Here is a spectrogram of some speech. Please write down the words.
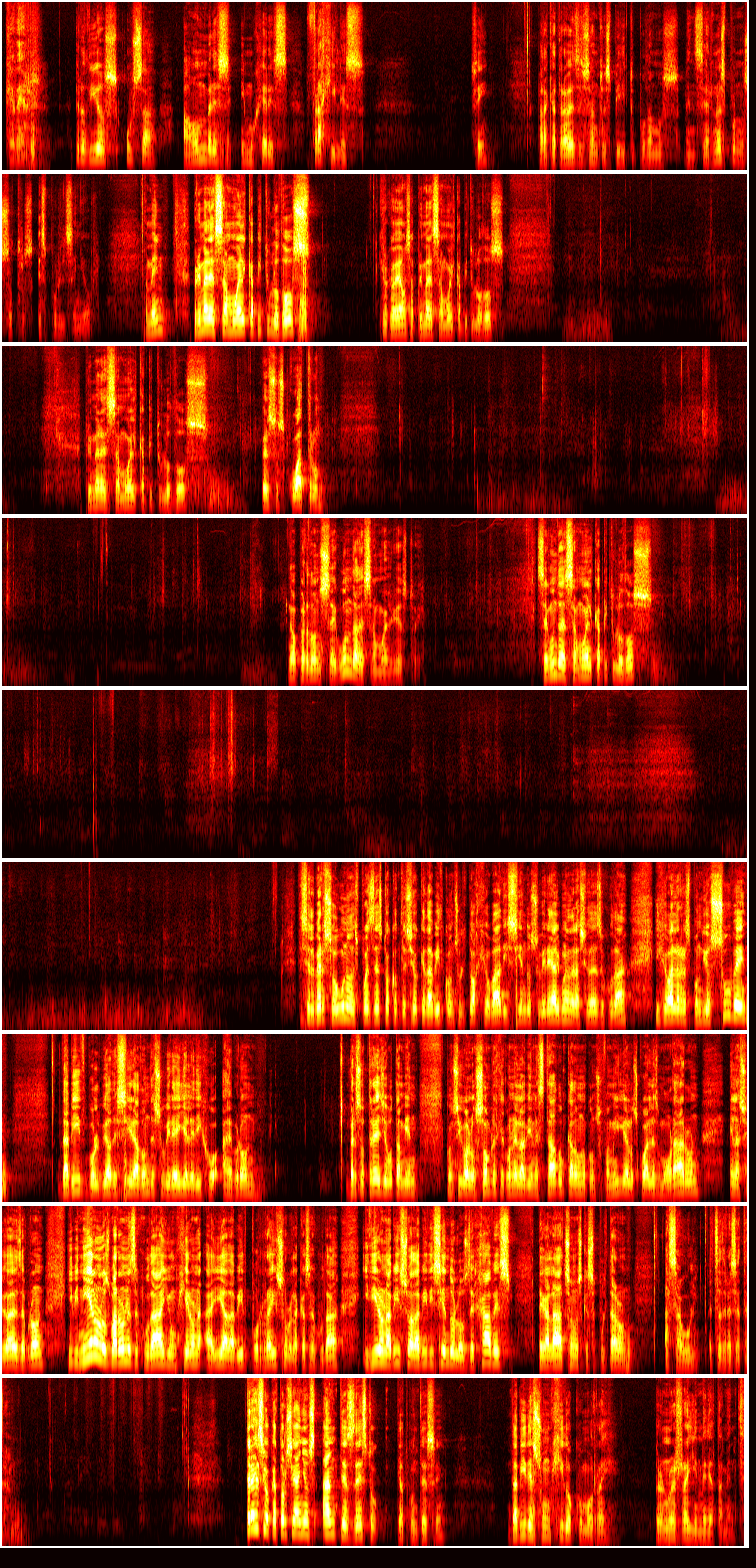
que ver. Pero Dios usa a hombres y mujeres frágiles, ¿sí? Para que a través de su Santo Espíritu podamos vencer. No es por nosotros, es por el Señor. Amén. Primera de Samuel capítulo 2. Quiero que vayamos a Primera de Samuel capítulo 2. Primera de Samuel capítulo 2, versos 4. No, perdón, segunda de Samuel, yo estoy. Segunda de Samuel, capítulo 2. Dice el verso 1, después de esto aconteció que David consultó a Jehová diciendo, subiré a alguna de las ciudades de Judá. Y Jehová le respondió, sube. David volvió a decir, ¿a dónde subiré? Y él le dijo, a Hebrón. Verso 3, llevó también consigo a los hombres que con él habían estado, cada uno con su familia, los cuales moraron en las ciudades de Hebrón. Y vinieron los varones de Judá y ungieron ahí a David por rey sobre la casa de Judá. Y dieron aviso a David diciendo, los de Jabes de Galaad son los que sepultaron a Saúl, etcétera, etcétera. 13 o 14 años antes de esto que acontece, David es ungido como rey, pero no es rey inmediatamente.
